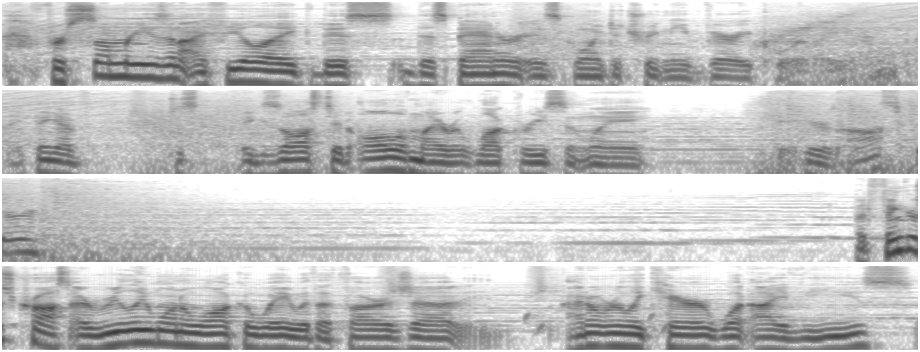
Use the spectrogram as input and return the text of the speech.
for some reason I feel like this this banner is going to treat me very poorly, and I think I've just exhausted all of my luck recently. Okay, here's Oscar. But fingers crossed, I really want to walk away with a Tharja. I don't really care what IVs,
